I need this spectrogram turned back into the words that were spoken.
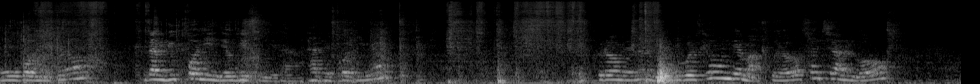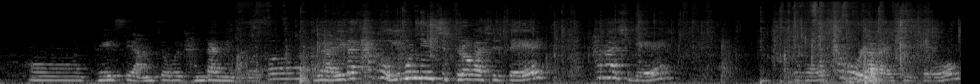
5번이고요. 그 다음 6번이 이제 여기 있습니다. 다 됐거든요. 그러면은 이걸 세운 게 맞고요. 설치하는 거. 어, 베이스 양쪽을 단단히 눌러서 야, 얘가 타고 이모님 집 들어가실 때 편하시게 이거 타고 올라갈 수 있도록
